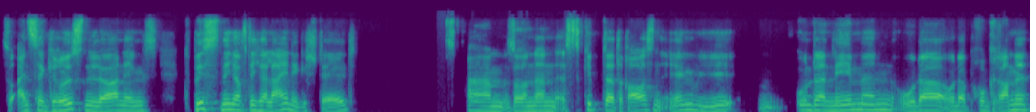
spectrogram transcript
so eins der größten Learnings. Du bist nicht auf dich alleine gestellt, ähm, sondern es gibt da draußen irgendwie Unternehmen oder, oder Programme,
